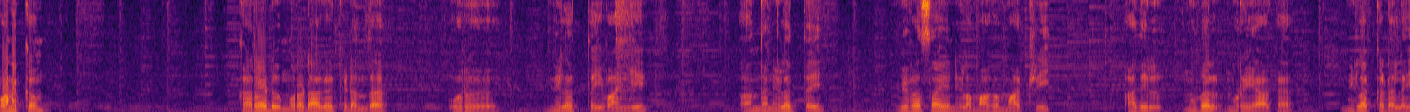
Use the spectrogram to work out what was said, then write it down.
வணக்கம். கரடு முரடாக கிடந்த ஒரு நிலத்தை வாங்கி அந்த நிலத்தை விவசாய நிலமாக மாற்றி அதில் முதல் முறையாக நிலக்கடலை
